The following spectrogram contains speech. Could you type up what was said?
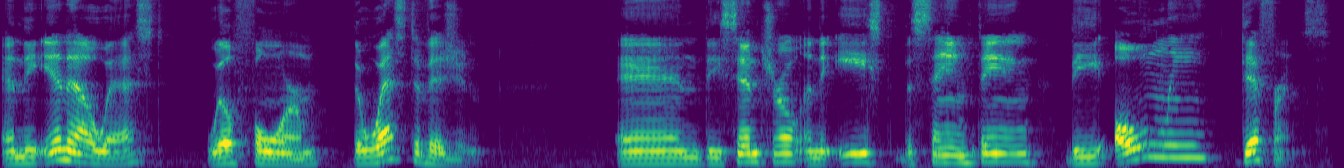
and the NL West will form the West Division. And the Central and the East, the same thing. The only difference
